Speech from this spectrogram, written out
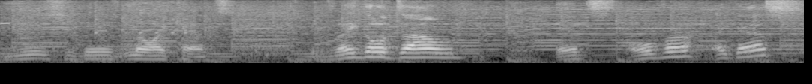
Use this. No, I can't. If they go down, it's over, I guess.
